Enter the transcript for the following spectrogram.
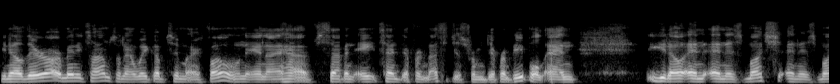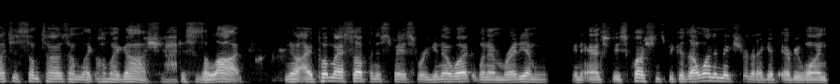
you know there are many times when i wake up to my phone and i have seven eight ten different messages from different people and you know and and as much and as much as sometimes i'm like oh my gosh this is a lot you know i put myself in a space where you know what when i'm ready i'm going to answer these questions because I want to make sure that I give everyone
